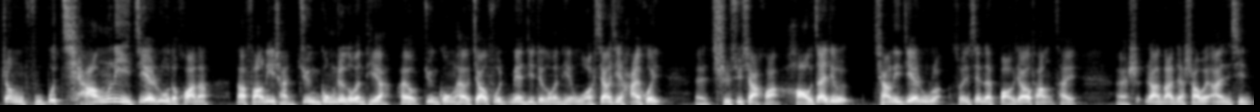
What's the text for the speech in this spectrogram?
政府不强力介入的话呢？那房地产竣工这个问题啊，还有竣工还有交付面积这个问题，我相信还会呃持续下滑。好在就强力介入了，所以现在保交房才呃是让大家稍微安心。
